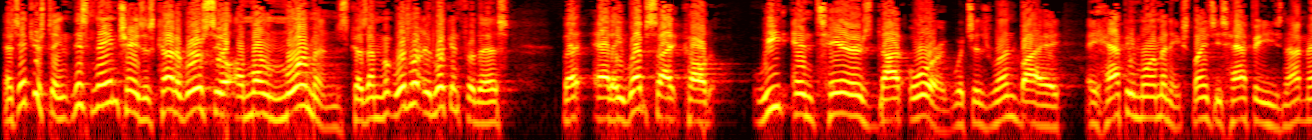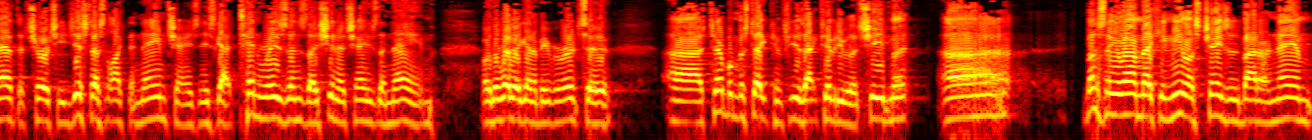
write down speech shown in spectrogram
That's interesting. This name change is controversial among Mormons because I was really looking for this but at a website called wheatandtares.org, which is run by a happy Mormon. He explains he's happy. He's not mad at the church. He just doesn't like the name change. And he's got 10 reasons they shouldn't have changed the name or the way they're going to be referred to. Uh, terrible mistake, confuse activity with achievement. Uh, bustling around making meaningless changes about our name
